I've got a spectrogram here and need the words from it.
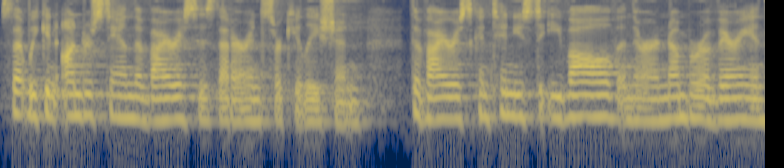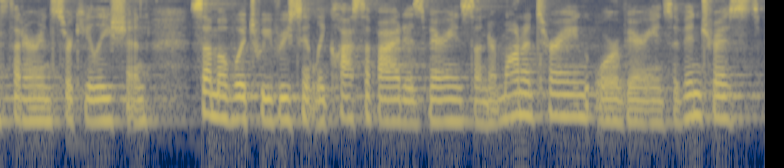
so that we can understand the viruses that are in circulation. The virus continues to evolve, and there are a number of variants that are in circulation, some of which we've recently classified as variants under monitoring or variants of interest,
